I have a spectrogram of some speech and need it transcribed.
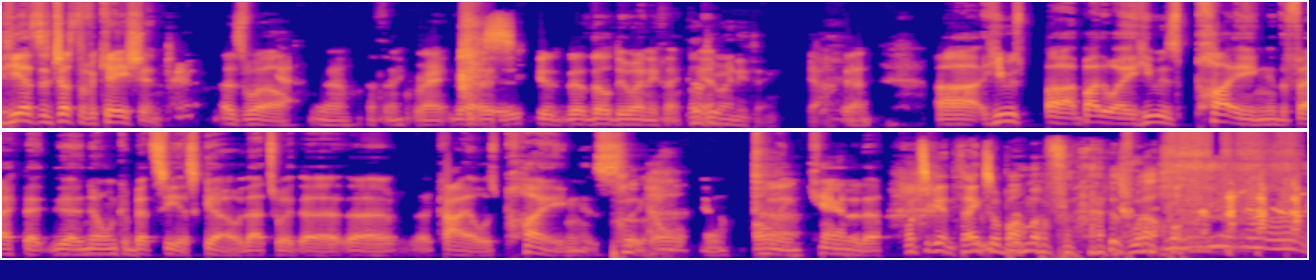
He has a justification as well. Yeah. Yeah, I think right. They- They'll, they'll do anything. They'll Yeah. do anything. Yeah. Uh, he was, uh, by the way, he was putting the fact that uh, no one could bet CS:GO. That's what uh, uh, Kyle was putting. It's like, only, you know, only in Canada. Once again, thanks Obama for that as well.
